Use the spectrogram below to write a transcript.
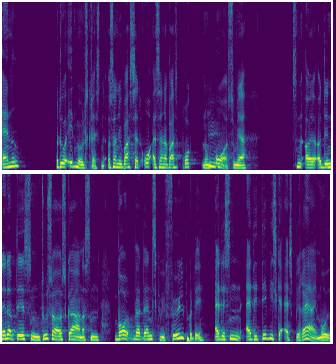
andet. Og det var et målskristne. Og så har han jo bare sat ord, altså han har bare brugt nogle mm. ord, som jeg, sådan, og, og det er netop det, som du så også gør, Anders, sådan, hvor, hvordan skal vi føle på det? Er det, sådan, er det det, vi skal aspirere imod?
